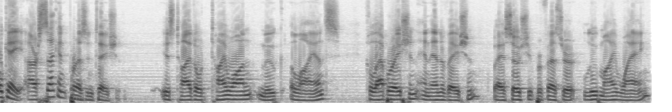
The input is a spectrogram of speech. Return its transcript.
Okay, our second presentation is titled Taiwan MOOC Alliance, Collaboration and Innovation by Associate Professor Lu Mai Wang,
